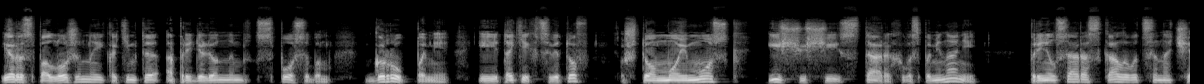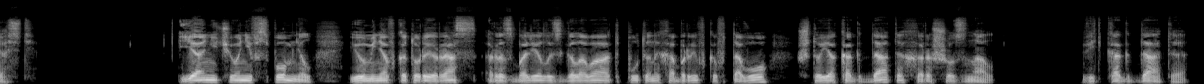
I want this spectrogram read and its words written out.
и расположенные каким-то определенным способом, группами и таких цветов, что мой мозг, ищущий старых воспоминаний, принялся раскалываться на части. Я ничего не вспомнил, и у меня в который раз разболелась голова от путанных обрывков того, что я когда-то хорошо знал. Ведь когда-то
